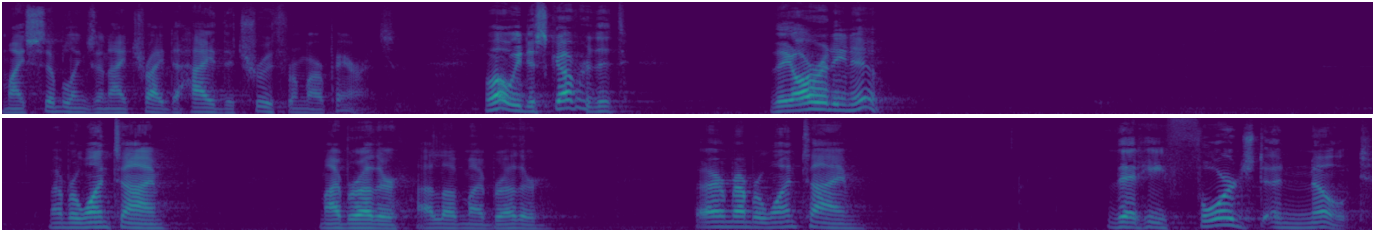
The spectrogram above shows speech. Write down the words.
my siblings and I tried to hide the truth from our parents. Well, we discovered that they already knew. Remember one time, my brother, I love my brother, but I remember one time that he forged a note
